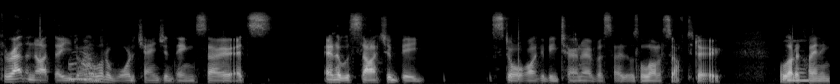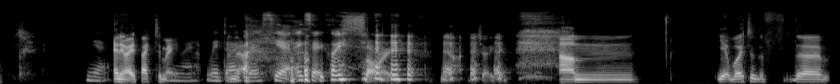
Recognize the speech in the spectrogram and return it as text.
throughout the night though, you're doing a lot of water change and things, so it's and it was such a big store, like a big turnover, so there was a lot of stuff to do, a lot of Mm. cleaning. Yeah. Anyway, back to me. Anyway, we digress. Yeah, exactly. Sorry. No, joking. Um, yeah, worked at the the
